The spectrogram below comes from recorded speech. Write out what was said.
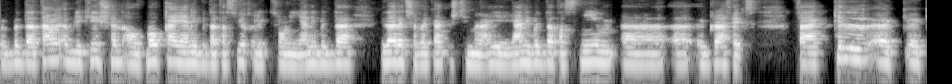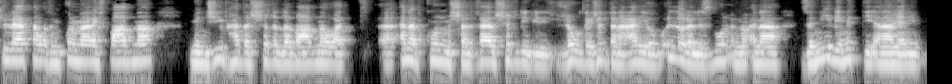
بدها تعمل application أو موقع يعني بدها تسويق إلكتروني يعني بدها إدارة شبكات اجتماعية يعني بدها تصميم graphics فكل كلياتنا وقت بنكون بنعرف بعضنا بنجيب هذا الشغل لبعضنا وقت أنا بكون مشتغل شغلي بجودة جدا عالية وبقول له للزبون إنه أنا زميلي مثلي أنا يعني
